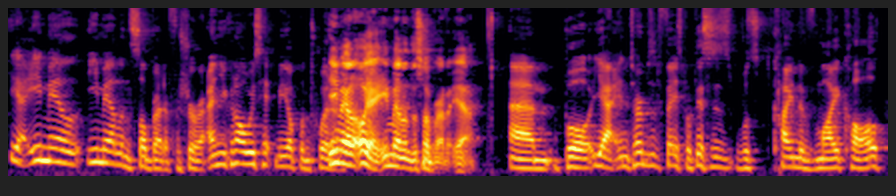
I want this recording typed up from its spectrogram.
Yeah, email email and subreddit for sure. And you can always hit me up on Twitter. Email, oh yeah, email in the subreddit, yeah. Um, but yeah, in terms of Facebook, this is was kind of my call.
